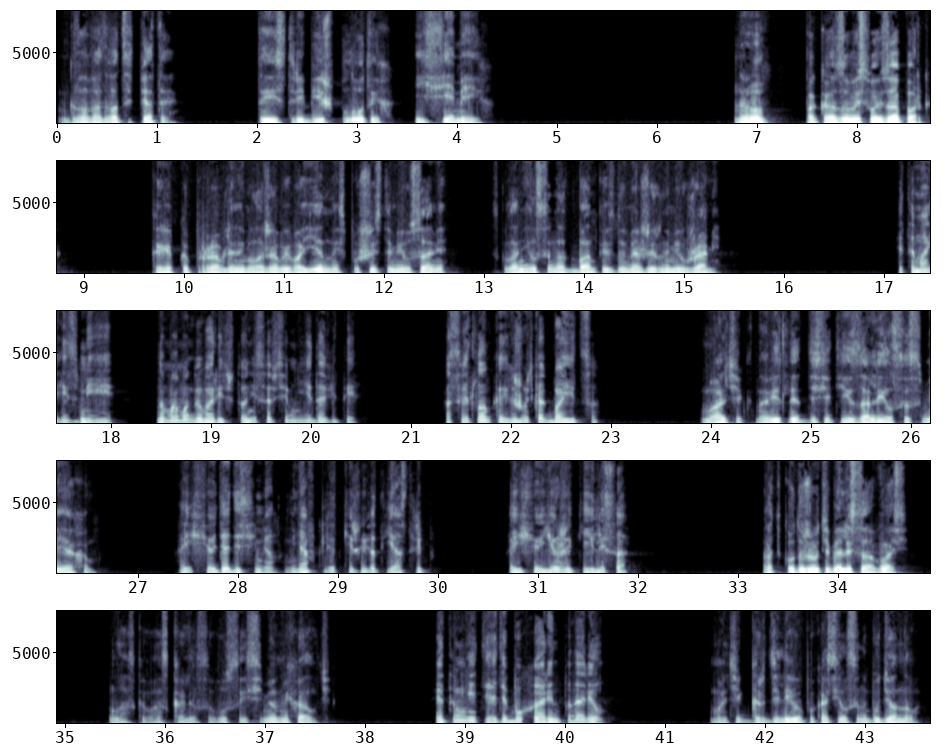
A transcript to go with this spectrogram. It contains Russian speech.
Глава 25. Ты истребишь плод их и семя их. Ну, показывай свой зоопарк. Крепко правленный моложавый военный с пушистыми усами склонился над банкой с двумя жирными ужами. «Это мои змеи, но мама говорит, что они совсем не ядовиты. А Светланка их жуть как боится». Мальчик на вид лет десяти залился смехом. «А еще, дядя Семен, у меня в клетке живет ястреб. А еще ежики и лиса». «Откуда же у тебя лиса, Вась?» Ласково оскалился в усы Семен Михайлович. «Это мне дядя Бухарин подарил». Мальчик горделиво покосился на Буденного.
